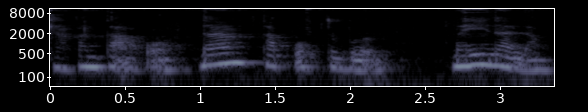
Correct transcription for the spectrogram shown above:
Kakanta ako ng Top of the World. Mahina lang.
